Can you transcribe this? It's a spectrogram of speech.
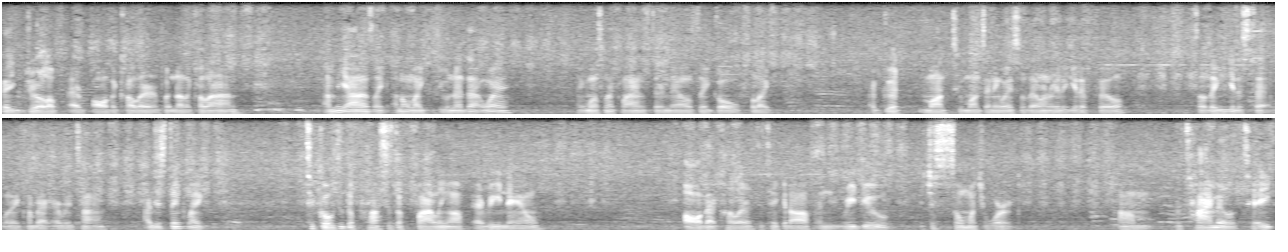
they drill up all the color and put another color on. I'm be honest, like I don't like doing it that way. Like most of my clients, their nails they go for like a good month, two months anyway, so they don't really get a fill. So they can get a set when they come back every time. I just think like to go through the process of filing off every nail, all that color to take it off and redo, it's just so much work. Um, the time it will take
